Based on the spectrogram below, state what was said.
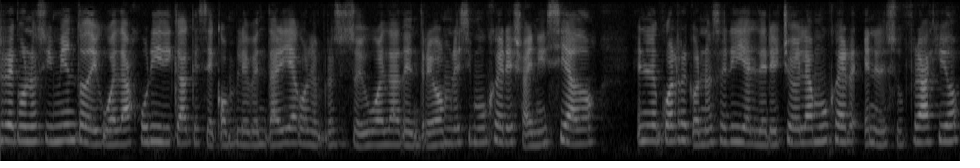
reconocimiento de igualdad jurídica que se complementaría con el proceso de igualdad entre hombres y mujeres ya iniciado, en el cual reconocería el derecho de la mujer en el sufragio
